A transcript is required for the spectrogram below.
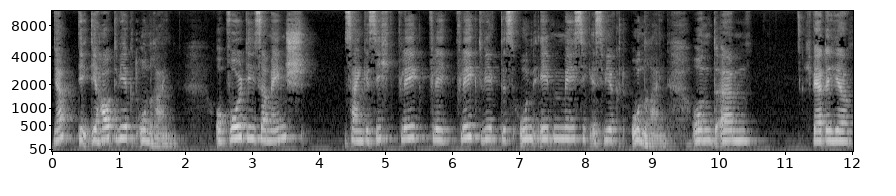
Ja, die, die Haut wirkt unrein. Obwohl dieser Mensch sein Gesicht pflegt, pflegt, pflegt, wirkt es unebenmäßig, es wirkt unrein. Und ähm, ich werde hier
